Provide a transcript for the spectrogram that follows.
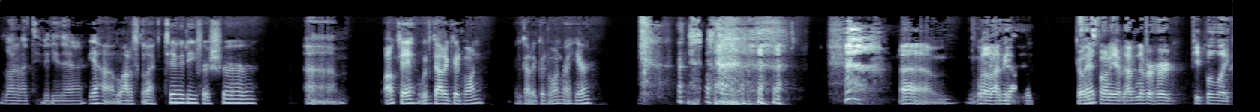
A lot of activity there. yeah, a lot of activity for sure. Um, okay, we've got a good one. We've got a good one right here. um, well, Yeah, I mean, it's- go ahead. it's funny. I've, I've never heard people like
